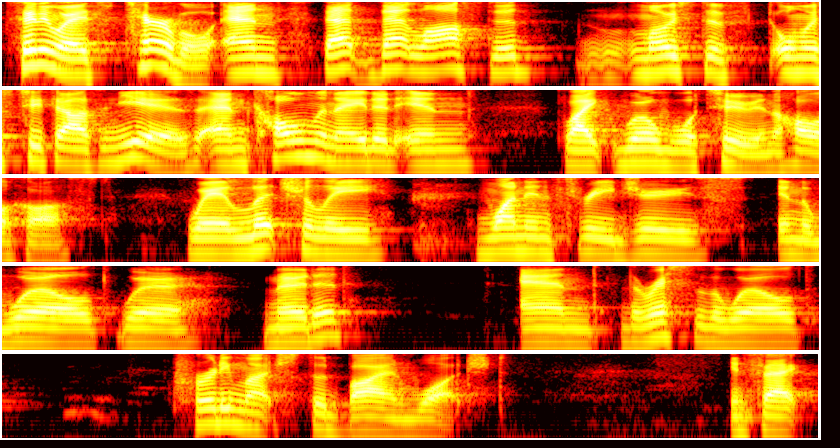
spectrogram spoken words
So, anyways, terrible. And that, that lasted most of almost 2,000 years and culminated in like World War II in the Holocaust, where literally one in three Jews in the world were murdered, and the rest of the world pretty much stood by and watched. In fact,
